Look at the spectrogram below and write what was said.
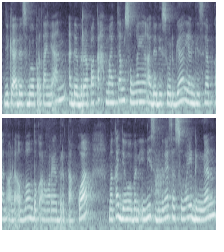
Jika ada sebuah pertanyaan, ada berapakah macam sungai yang ada di surga yang disiapkan oleh Allah untuk orang-orang yang bertakwa? Maka jawaban ini sebenarnya sesuai dengan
